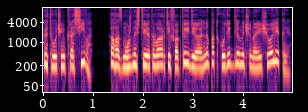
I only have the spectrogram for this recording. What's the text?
Это очень красиво, а возможности этого артефакта идеально подходят для начинающего лекаря.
